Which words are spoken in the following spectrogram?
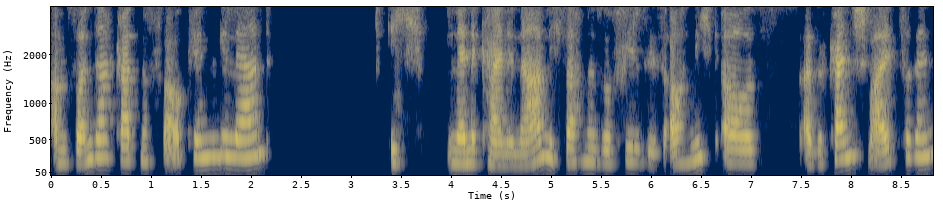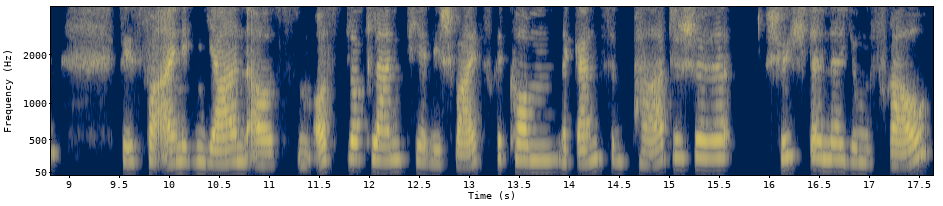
am Sonntag gerade eine Frau kennengelernt. Ich nenne keine Namen. Ich sage nur so viel. Sie ist auch nicht aus, also ist keine Schweizerin. Sie ist vor einigen Jahren aus dem Ostblockland hier in die Schweiz gekommen. Eine ganz sympathische, schüchterne junge Frau,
